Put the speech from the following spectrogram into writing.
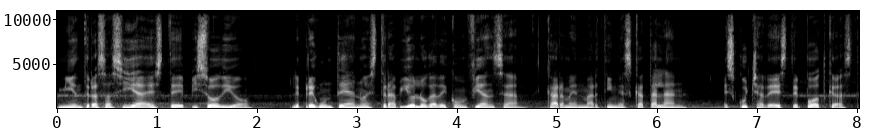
Mientras hacía este episodio, le pregunté a nuestra bióloga de confianza, Carmen Martínez Catalán, escucha de este podcast,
